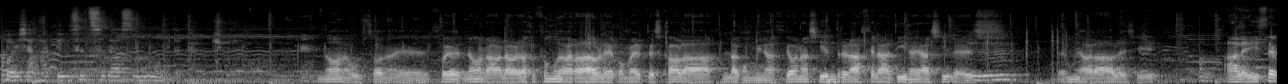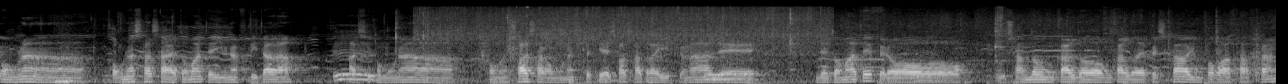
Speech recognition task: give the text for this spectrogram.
回想他第一次吃到虱目鱼的感觉。No, me gustó, fue, no, la, la, verdad es que fue muy agradable comer el pescado, la, la combinación así entre la gelatina y así les, es muy agradable, sí. Ah, le hice con una, con una salsa de tomate y una fritada. así como una, como salsa, como una especie de salsa tradicional de, de, tomate, pero usando un caldo, un caldo de pescado y un poco de azafrán.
